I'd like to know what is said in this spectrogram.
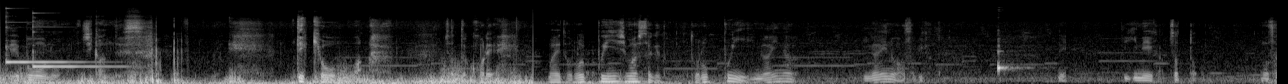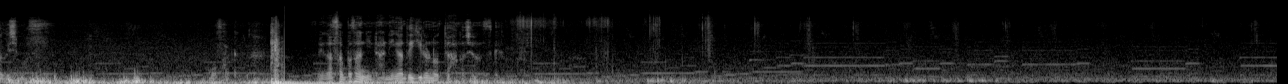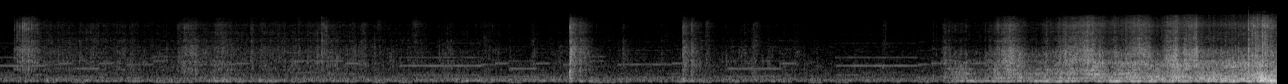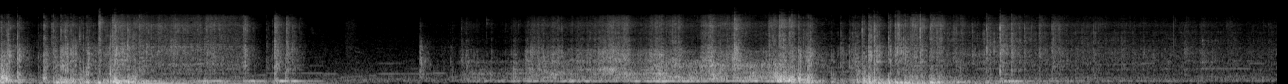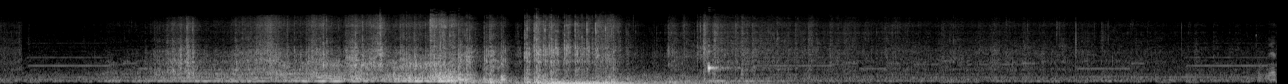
スケボーの時間です。で今日はちょっとこれ前ドロップインしましたけどドロップイン意外な意外な遊び方。ねできねえか。ちょっと模索します。模索。メガサブさんに何ができるのって話なんですけど。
